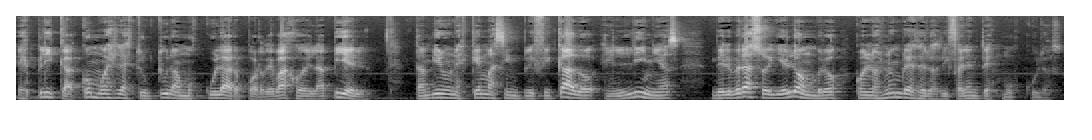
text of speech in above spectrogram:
Explica cómo es la estructura muscular por debajo de la piel. También un esquema simplificado en líneas del brazo y el hombro con los nombres de los diferentes músculos.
